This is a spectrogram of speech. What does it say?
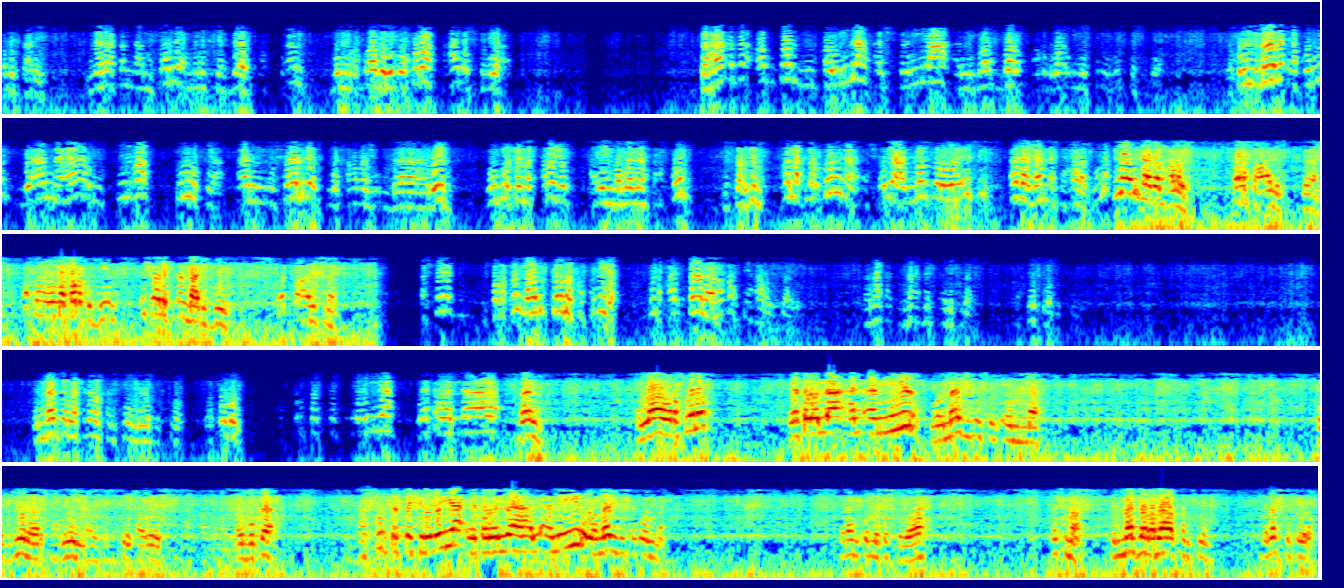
التعريف أنها لا تمنع المشرع من استحداث من مصادر أخرى على الشريعة. فهذا أفضل من قولنا الشريعة المصدر الرئيسي للتشريع. يقولون لماذا؟ يقولون لأن هذه الصيغة توقع المشرع في حرج بالغ انظر كلمة حرج أي إن الله يستحقون نستخدمها قال لك لو قلنا الشريعة المصدر الرئيسي هذا جعلنا في حرج. ونحن لا نريد هذا الحرج. ارفع عليك. أصلا هم فرق الدين. إيش الإسلام بعد الدين؟ ارفع على الإسلام الشيء يفرقون بهذه الكلمة الكفرية يقول لا نقع في حرج ذلك فنحن نحدث الإسلام المادة الواحدة والخمسين من الدستور يقولون السلطة التشريعية يتولى من؟ الله ورسوله. يتولى الأمير ومجلس الأمة. تبديل أرسالين أو أو إيش أو بكاء. السلطة التشريعية يتولاها الأمير ومجلس الأمة. كلام كله كتب واحد اسمع في المادة الرابعة والخمسين ده نفس سيرة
